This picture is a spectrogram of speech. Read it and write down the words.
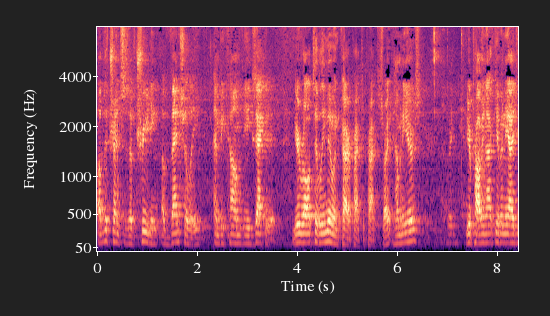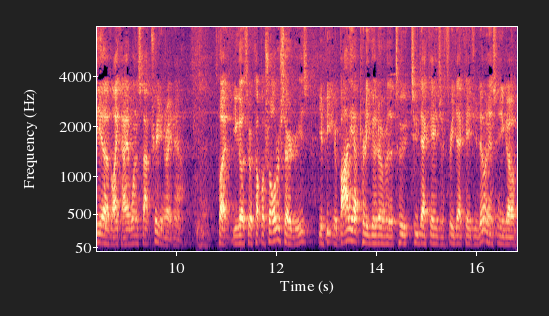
of the trenches of treating eventually and become the executive. You're relatively new in chiropractic practice, right? How many years? You're probably not given the idea of, like, I want to stop treating right now. But you go through a couple shoulder surgeries, you beat your body up pretty good over the two, two decades or three decades you're doing this, and you go,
